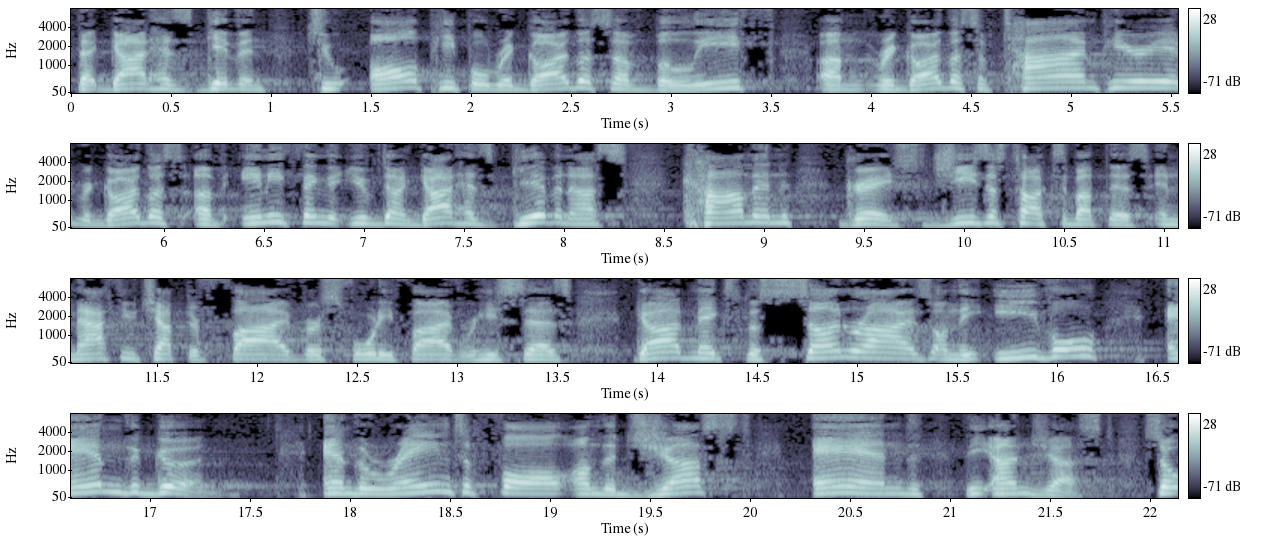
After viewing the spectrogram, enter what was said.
that God has given to all people, regardless of belief, um, regardless of time period, regardless of anything that you've done. God has given us common grace. Jesus talks about this in Matthew chapter 5, verse 45, where he says, God makes the sun rise on the evil and the good, and the rain to fall on the just and the unjust. So,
